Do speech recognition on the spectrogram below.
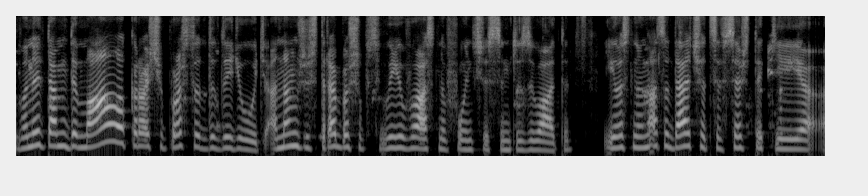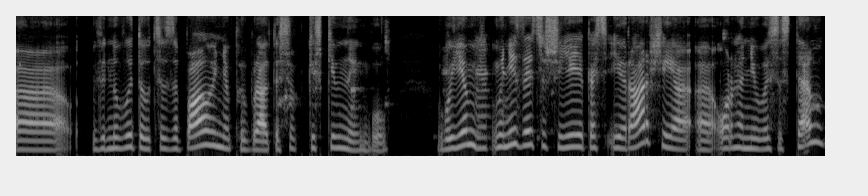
Вони там, де мало, коротше, просто додають, а нам же ж треба, щоб свою власну функцію синтезувати. І основна задача це все ж таки е, відновити це запалення, прибрати, щоб кишківник був. Бо є, мені здається, що є якась ієрархія е, органів і систем,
